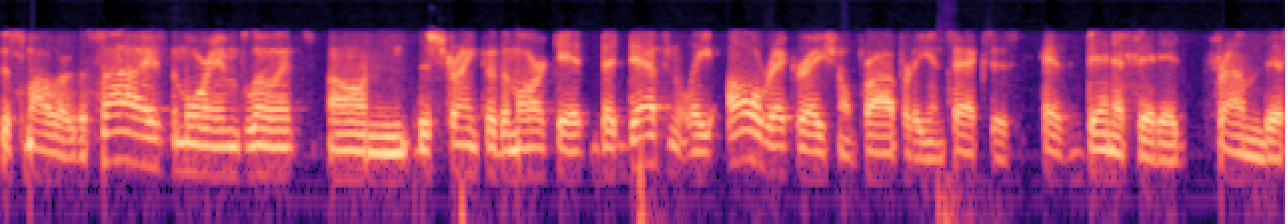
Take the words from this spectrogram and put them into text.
the smaller the size, the more influence on the strength of the market. But definitely all recreational property in Texas has benefited from this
